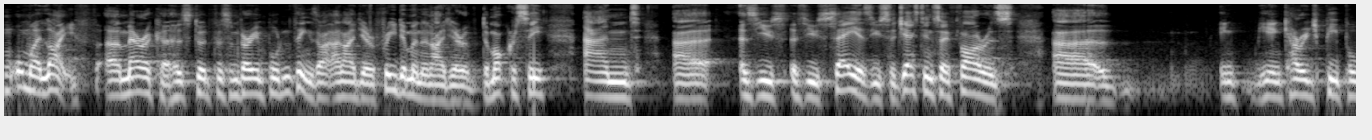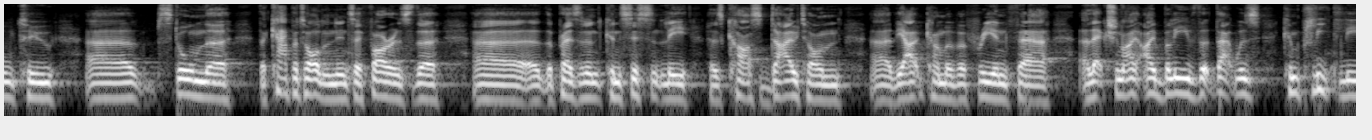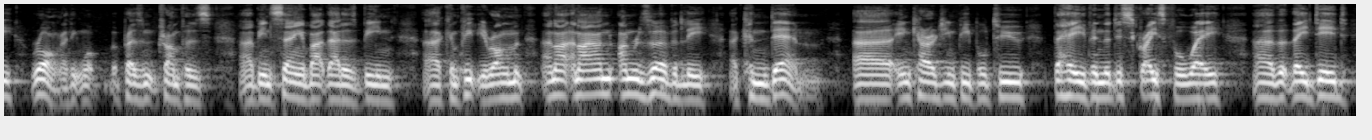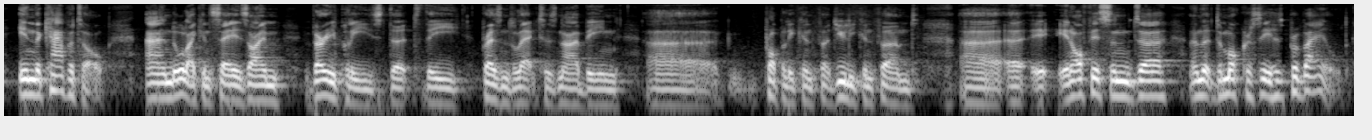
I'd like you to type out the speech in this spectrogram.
all my life, America has stood for some very important things, an idea of freedom and an idea of democracy. And uh, as, you, as you say, as you suggest, insofar as uh, in, he encouraged people to uh, storm the, the Capitol, and insofar as the, uh, the president consistently has cast doubt on uh, the outcome of a free and fair election, I, I believe that that was completely wrong. I think what President Trump has uh, been saying about that has been uh, completely wrong, and I, and I un unreservedly uh, condemn uh, encouraging people to behave in the disgraceful way uh, that they did in the Capitol. And all I can say is I'm very pleased that the president-elect has now been uh, properly confirmed, duly confirmed uh, uh in office and, uh, and that democracy has prevailed.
